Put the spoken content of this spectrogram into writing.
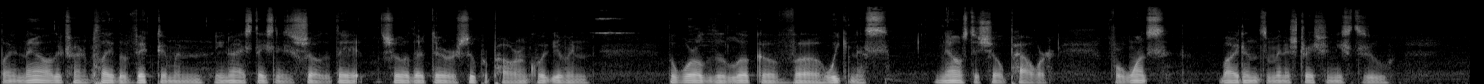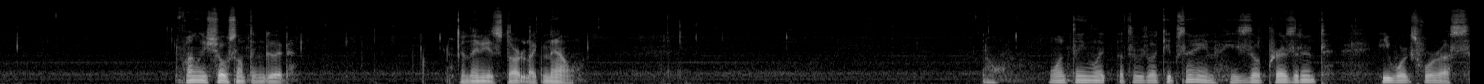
But now they're trying to play the victim, and the United States needs to show that they show that they're a superpower and quit giving the world the look of uh, weakness. Now is to show power. For once, Biden's administration needs to finally show something good, and they need to start like now. Oh, one thing like that's what I keep saying. He's the president. He works for us.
